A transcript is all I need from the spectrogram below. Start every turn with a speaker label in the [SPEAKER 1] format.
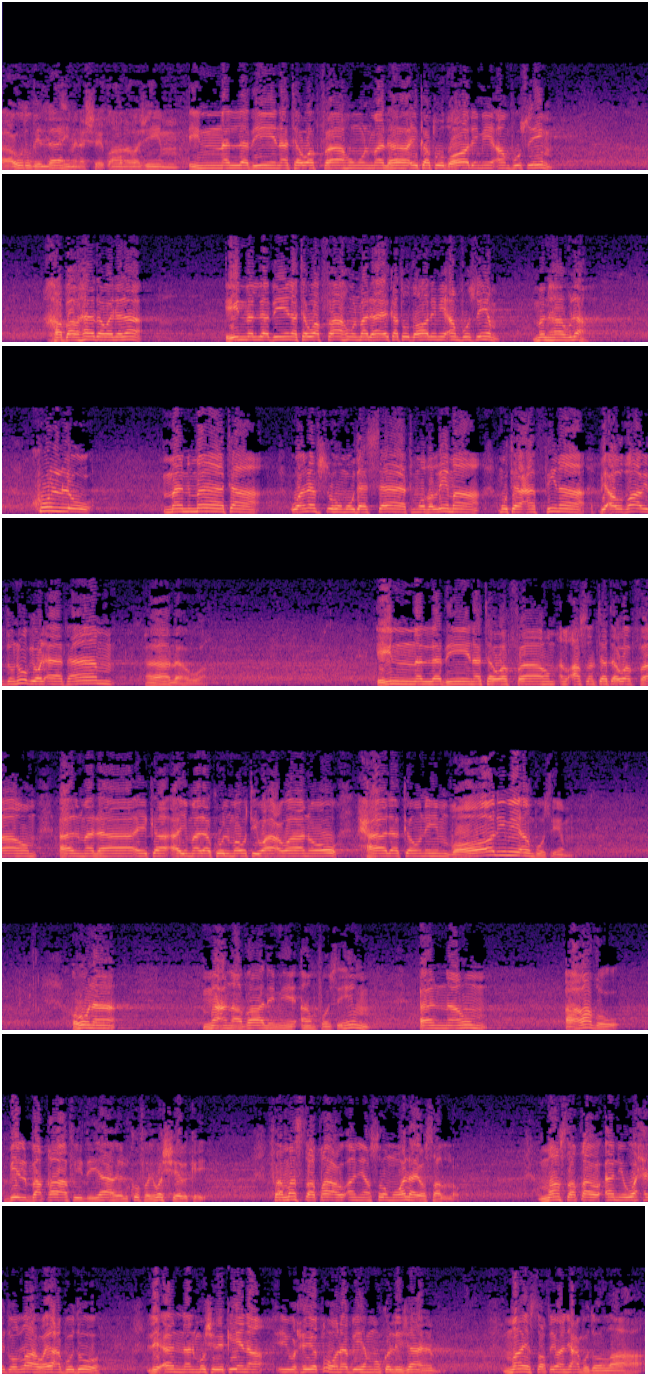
[SPEAKER 1] أعوذ بالله من الشيطان الرجيم. إن الذين توفاهم الملائكة ظالمي أنفسهم. خبر هذا ولا لا؟ إن الذين توفاهم الملائكة ظالمي أنفسهم. من هؤلاء؟ كل من مات ونفسه مدسات مظلمة متعفنة بأوضار الذنوب والآثام. هذا هو. إن الذين توفاهم الأصل تتوفاهم الملائكة أي ملك الموت وأعوانه حال كونهم ظالمي أنفسهم. هنا معنى ظالمي أنفسهم أنهم رضوا بالبقاء في ديار الكفر والشرك فما استطاعوا أن يصوموا ولا يصلوا ما استطاعوا أن يوحدوا الله ويعبدوه لأن المشركين يحيطون بهم من كل جانب ما يستطيعون أن يعبدوا الله.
